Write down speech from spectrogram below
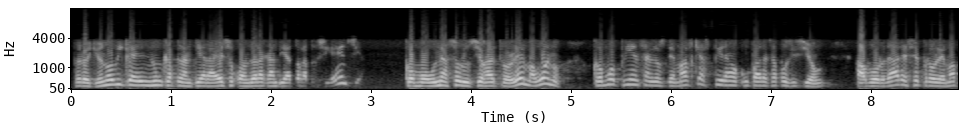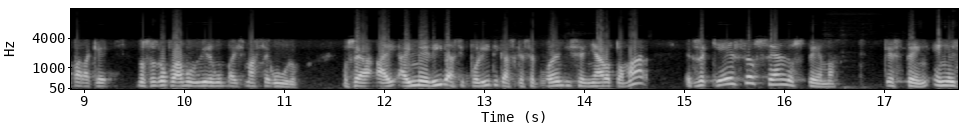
pero yo no vi que él nunca planteara eso cuando era candidato a la presidencia, como una solución al problema. Bueno, ¿cómo piensan los demás que aspiran a ocupar esa posición abordar ese problema para que nosotros podamos vivir en un país más seguro? O sea, hay, hay medidas y políticas que se pueden diseñar o tomar. Entonces, que esos sean los temas que estén en el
